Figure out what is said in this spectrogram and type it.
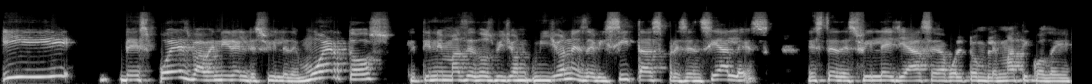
Y Después va a venir el desfile de muertos, que tiene más de dos millones de visitas presenciales. Este desfile ya se ha vuelto emblemático de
